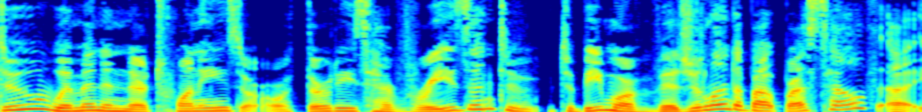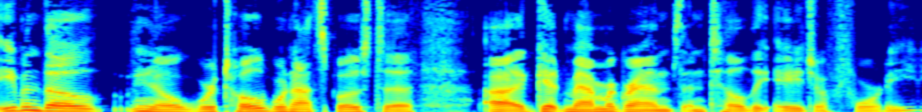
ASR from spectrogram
do women in their 20s or, or, 30s have reason to, to be more vigilant about breast health, uh, even though you know we're told we're not supposed to get mammograms until the age of 40?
